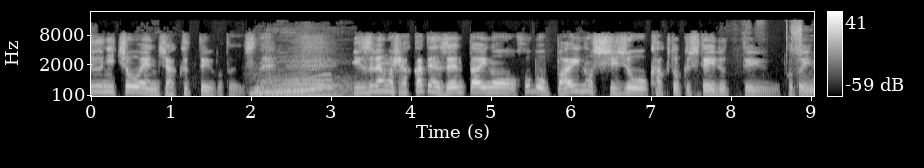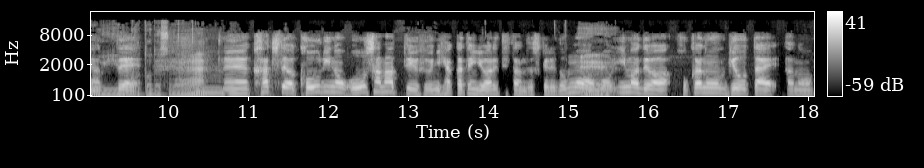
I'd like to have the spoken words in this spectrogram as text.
12兆円弱っていうことでですね。おーいずれも百貨店全体のほぼ倍の市場を獲得しているっていうことになっそういうてこ、とですね。ね、かつては小売りの王様っていうふうに百貨店言われてたんですけれども、ええもう今では他の業態、あの、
